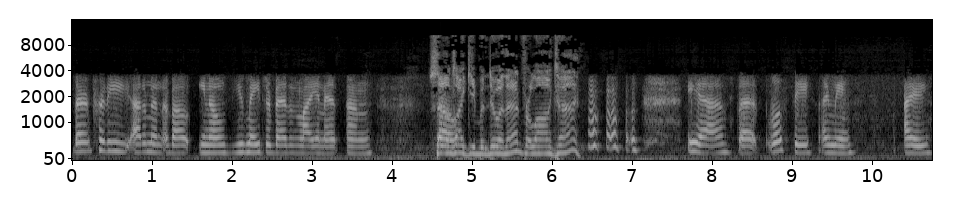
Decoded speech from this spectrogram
they're pretty adamant about you know you made your bed and lie in it, and Sounds So- like you've been doing that for a long time. yeah, but we'll see. I mean, I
